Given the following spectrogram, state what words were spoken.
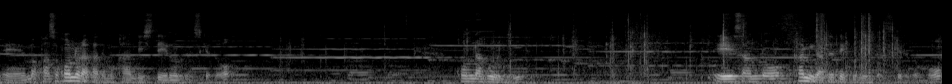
えーまあ、パソコンの中でも管理しているんですけどこんな風に A3 の紙が出てくるんですけれども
